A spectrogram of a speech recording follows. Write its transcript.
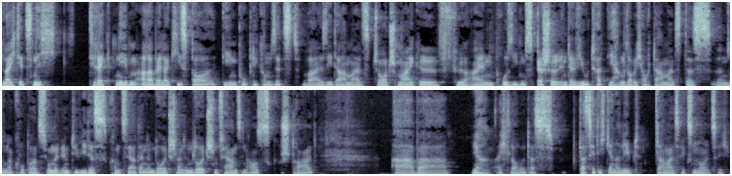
Vielleicht jetzt nicht direkt neben Arabella Kiesbauer, die im Publikum sitzt, weil sie damals George Michael für ein Pro7 Special interviewt hat. Die haben, glaube ich, auch damals das in so einer Kooperation mit MTV das Konzert dann in Deutschland im deutschen Fernsehen ausgestrahlt. Aber ja, ich glaube, das, das hätte ich gerne erlebt, damals 96.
